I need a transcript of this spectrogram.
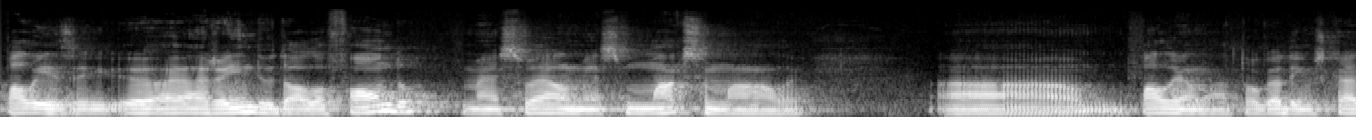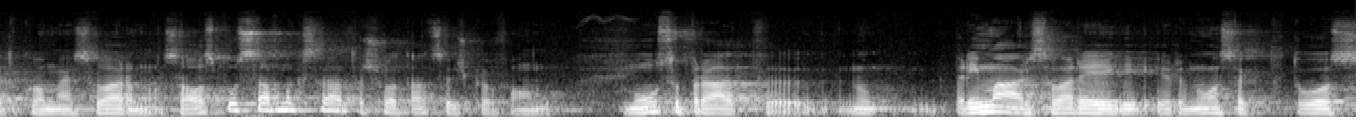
palīdzību, ar individuālo fondu mēs vēlamies maksimāli palielināt to gadījumu skaitu, ko mēs varam no savas puses apmaksāt ar šo atsevišķo fondu. Mūsuprāt, nu, primāri svarīgi ir nosakt tos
